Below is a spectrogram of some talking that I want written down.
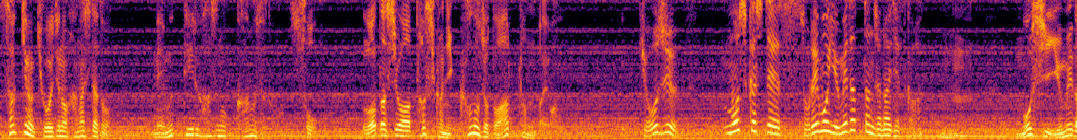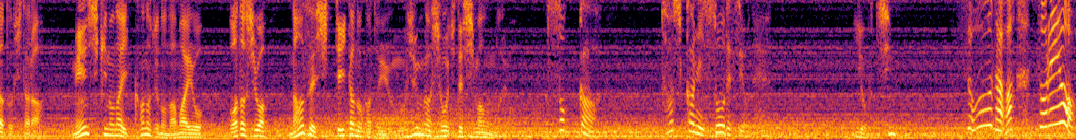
さっきの教授の話だと眠っているはずの彼女とそう。私は確かに彼女と会ったんだよ。教授、もしかしてそれも夢だったんじゃないですか？うんもし夢だとしたら面識のない彼女の名前を私はなぜ知っていたのかという矛盾が生じてしまうんだよ。そっか。確かにそうですよね。予知夢？そうだ。わ、それよ。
